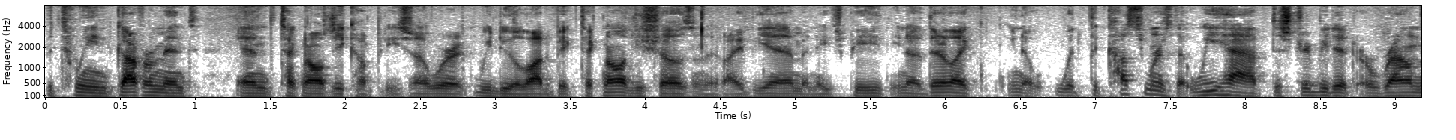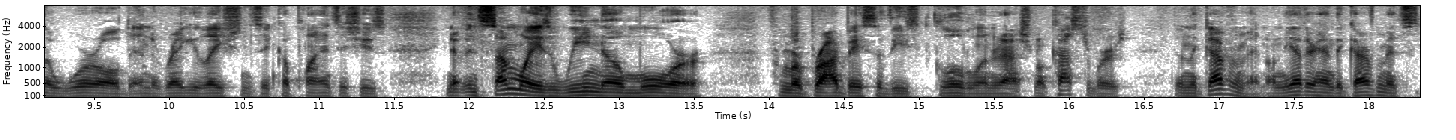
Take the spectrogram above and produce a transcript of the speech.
between government and technology companies. You know, where we do a lot of big technology shows and at IBM and HP, you know, they're like, you know, with the customers that we have distributed around the world and the regulations and compliance issues, you know, in some ways we know more from a broad base of these global international customers than the government. On the other hand, the government's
